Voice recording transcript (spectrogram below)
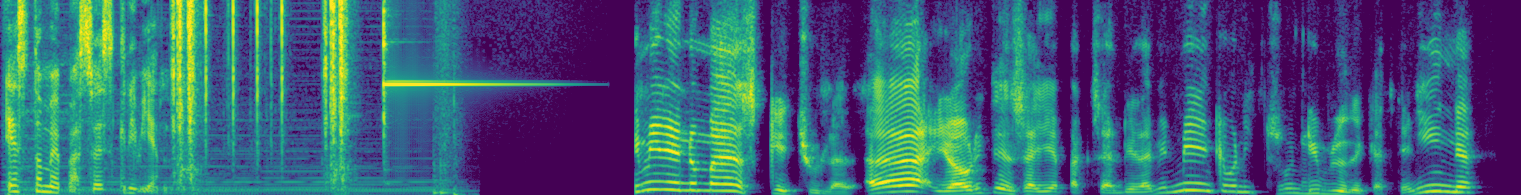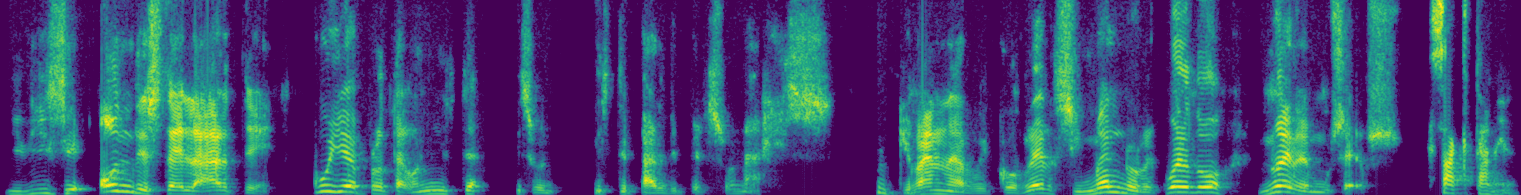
Esto me pasó escribiendo. Y miren más qué chulada. Ah, yo ahorita ensayé para que saliera bien. Miren qué bonito, es un libro de Caterina y dice, ¿dónde está el arte? Cuya protagonista son este par de personajes que van a recorrer, si mal no recuerdo, nueve museos. Exactamente.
